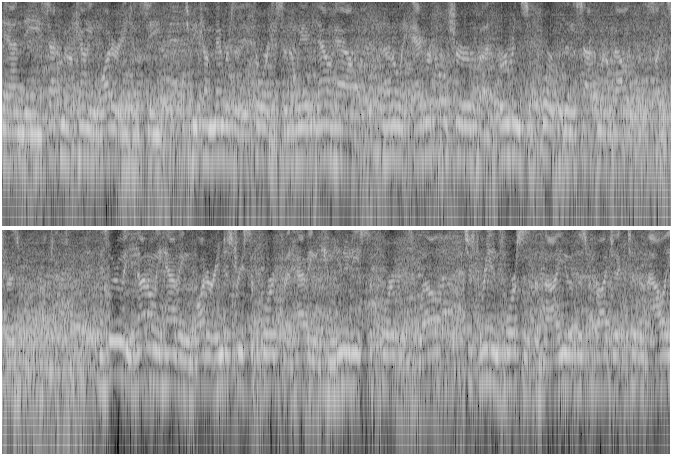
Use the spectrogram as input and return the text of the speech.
and the Sacramento County Water Agency to become members of the authority. So now we now have not only agriculture but urban support within the Sacramento Valley for the Sites Reservoir project. Clearly, not only having water industry support but having community support as well just reinforces the value of this project to the valley.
